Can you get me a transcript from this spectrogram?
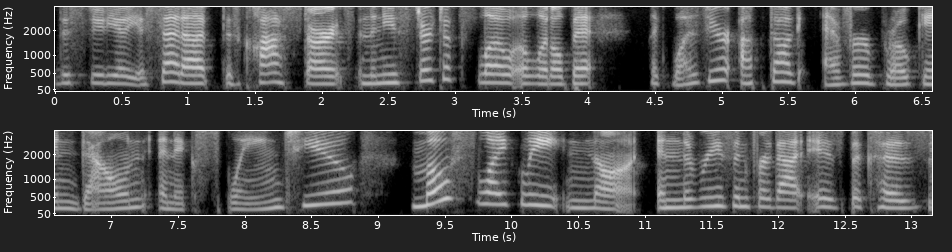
this studio, you set up, this class starts, and then you start to flow a little bit. Like, was your up dog ever broken down and explained to you? Most likely not. And the reason for that is because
